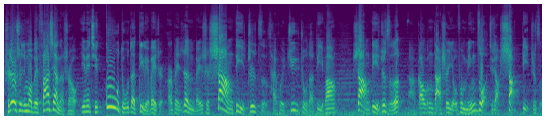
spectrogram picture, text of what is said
十六世纪末被发现的时候，因为其孤独的地理位置而被认为是上帝之子才会居住的地方。上帝之子啊，高更大师有幅名作就叫《上帝之子》。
